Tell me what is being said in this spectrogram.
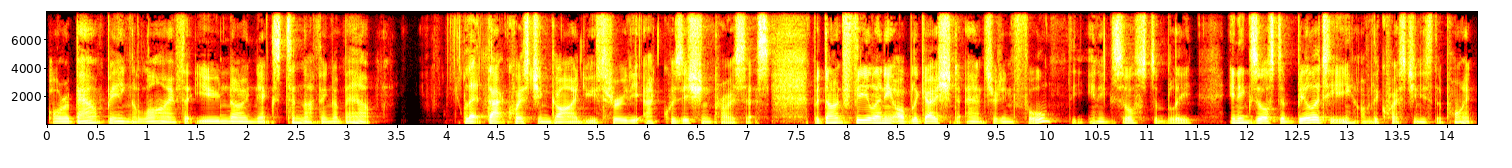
or about being alive that you know next to nothing about? Let that question guide you through the acquisition process, but don't feel any obligation to answer it in full. The inexhaustibly inexhaustibility of the question is the point.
